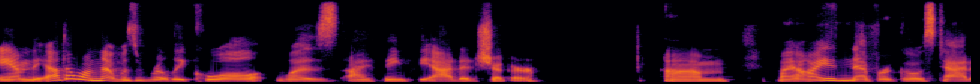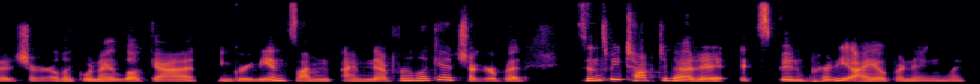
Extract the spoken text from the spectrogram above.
And the other one that was really cool was, I think, the added sugar. Um, my eye never goes to added sugar. Like when I look at ingredients, I'm I never look at sugar. But since we talked about it, it's been pretty eye opening. Like,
